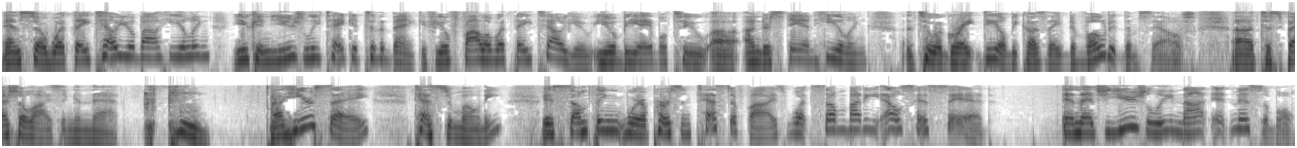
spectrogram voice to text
And so what they tell you about healing, you can usually take it to the bank. If you'll follow what they tell you, you'll be able to uh, understand healing to a great deal because they've devoted themselves uh, to specializing in that. A hearsay testimony is something where a person testifies what somebody else has said, and that's usually not admissible.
